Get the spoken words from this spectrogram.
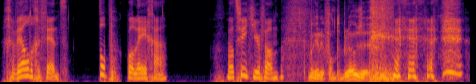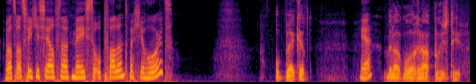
Geweldige vent. Top collega. Wat vind je hiervan? Begin ik van te blozen. wat, wat vind je zelf nou het meeste opvallend wat je hoort? Opwekkend. Ja? Ik ben ook wel graag positief.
